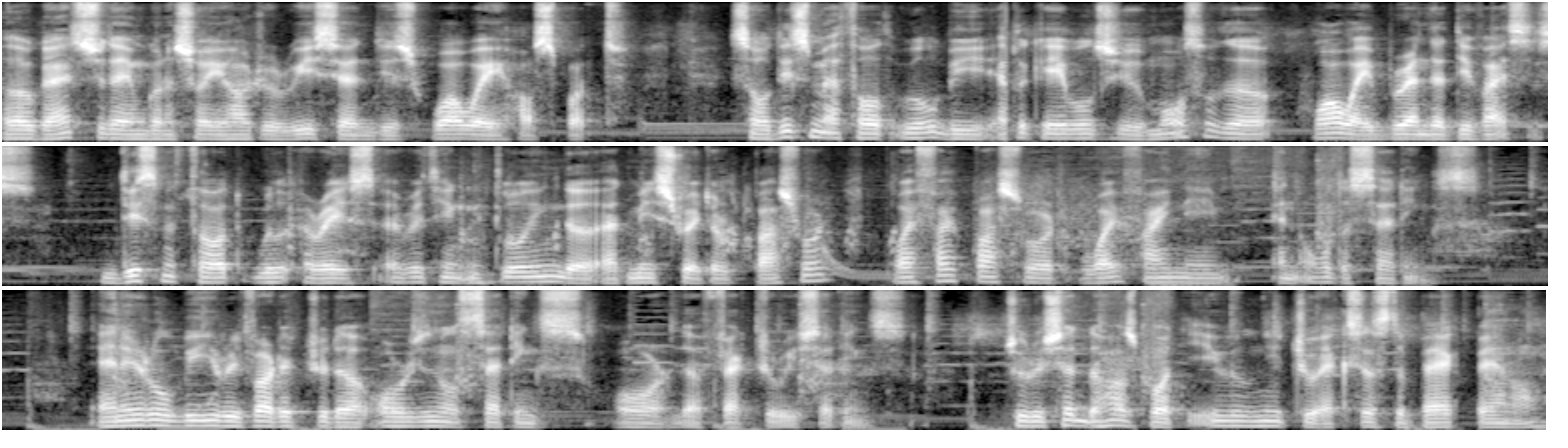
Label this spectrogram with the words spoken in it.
Hello guys, today I'm gonna show you how to reset this Huawei hotspot. So this method will be applicable to most of the Huawei branded devices. This method will erase everything including the administrator password, Wi-Fi password, Wi-Fi name and all the settings. And it will be reverted to the original settings or the factory settings. To reset the hotspot, you will need to access the back panel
